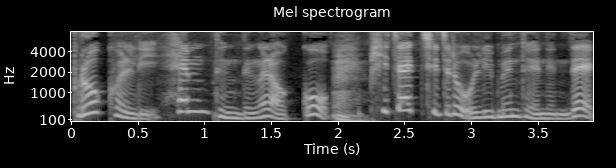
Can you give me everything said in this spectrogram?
브로콜리, 햄 등등을 얹고 음. 피자 치즈를 올리면 되는데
